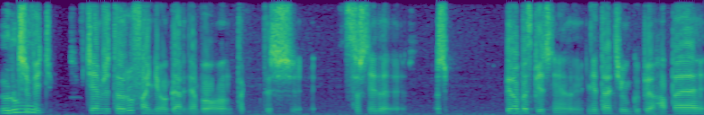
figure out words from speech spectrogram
Ru... Czy wiedz- widziałem, że to Rufaj nie ogarnia, bo on tak też strasznie... Znaczy, grał bezpiecznie, nie tracił głupio HP,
